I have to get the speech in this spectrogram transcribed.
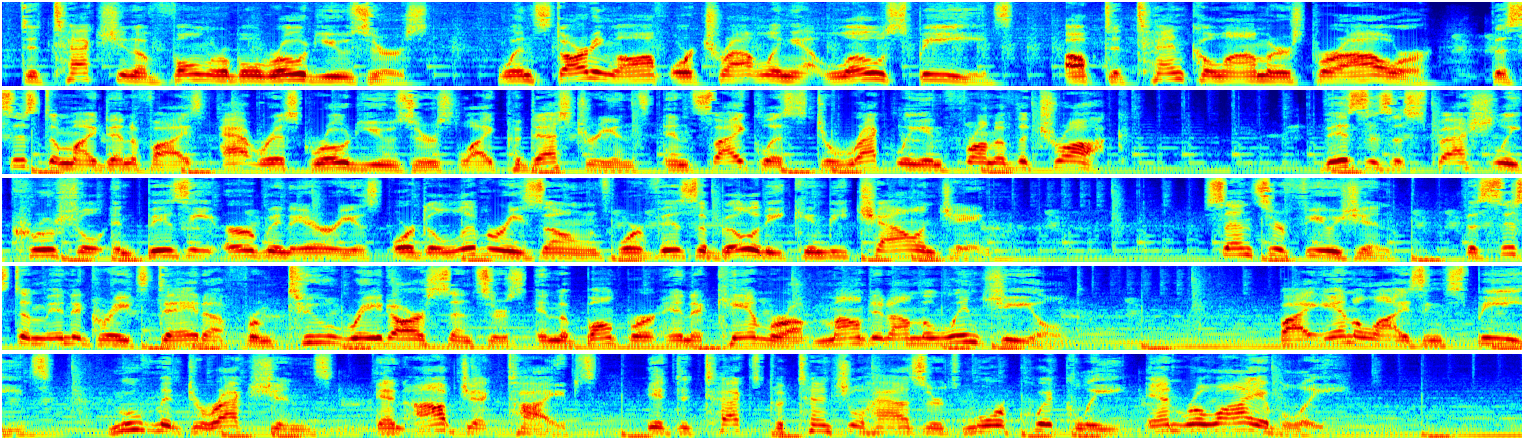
Detection of vulnerable road users. When starting off or traveling at low speeds, up to 10 kilometers per hour, the system identifies at-risk road users like pedestrians and cyclists directly in front of the truck. This is especially crucial in busy urban areas or delivery zones where visibility can be challenging. Sensor fusion. The system integrates data from two radar sensors in the bumper and a camera mounted on the windshield. By analyzing speeds, movement directions, and object types, it detects potential hazards more quickly and reliably.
